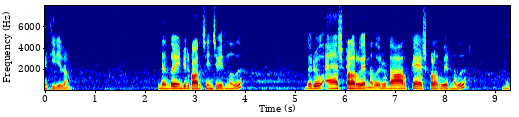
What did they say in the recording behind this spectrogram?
മെറ്റീരിയലാണ് പിന്നെ ഇത് അതിന്റെ ഒരു കളർ ചേഞ്ച് വരുന്നത്. ഇതൊരു ആഷ് കളർ വരുന്നത് ഒരു ഡാർക്ക് ആഷ് കളർ വരുന്നത്. ഇതാ.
